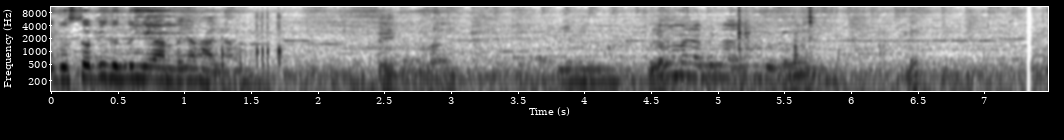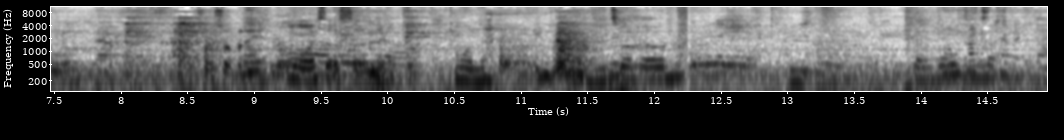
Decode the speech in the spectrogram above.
Eh, gusto bi doon niya ang banyang halang. Okay, wala. Wala mo malami na ano doon. Wala. Wala. Pa na yun? Oo, soso na. Muna. Soso na. とんかつ食べた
